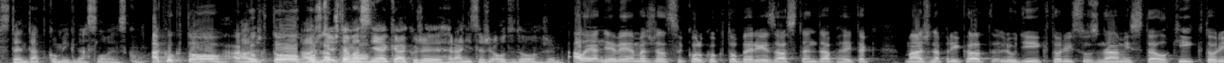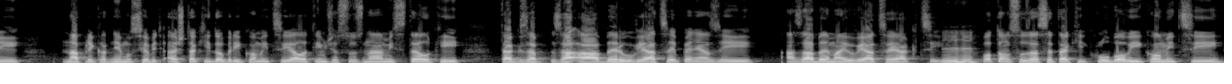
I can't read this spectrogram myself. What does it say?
stand-up komik na Slovensku? Ako kto, ako Ale- kto, Ale podľa tiež tam asi nejaká akože hranica, že od do, že... Ale ja neviem, že zase koľko kto berie za stand-up, hej, tak máš napríklad ľudí, ktorí sú známi z telky, ktorí napríklad nemusia byť až takí dobrí komici, ale tým, že sú známi z telky, tak za, za A berú viacej peňazí a za B majú viacej akcií. Mm-hmm. Potom sú zase takí kluboví komici,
